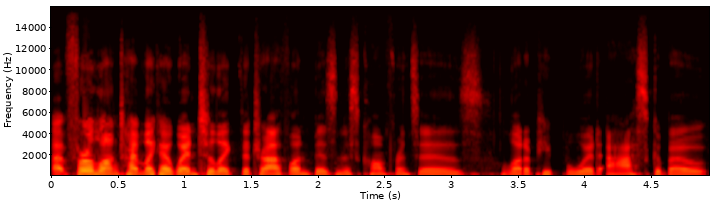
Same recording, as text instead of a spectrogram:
uh, for a long time like i went to like the triathlon business conferences. A lot of people would ask about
